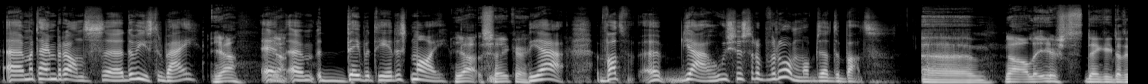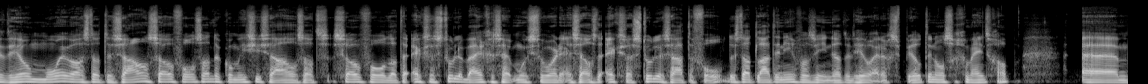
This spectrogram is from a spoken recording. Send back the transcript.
Eh, Martijn Brands, eh de wie is erbij. Ja, En ja. ehm debatteerde is het mooi. ja zeker. Ja, wat, eh, ja, hoe is er op waarom op dat debat? Ehm, nou, allereerst denk ik dat het heel mooi was dat de zaal zo vol zat. De commissiezaal zat zo vol dat er extra stoelen bijgezet moesten worden. En zelfs de extra stoelen zaten vol. Dus dat laat in ieder geval zien dat het heel erg speelt in onze gemeenschap. Ehm,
